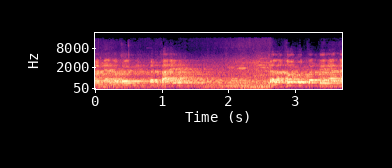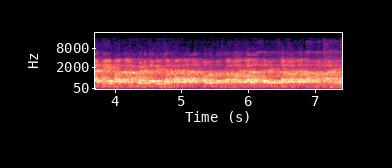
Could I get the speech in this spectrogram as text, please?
करण्याचा प्रयत्न करताय त्याला चोख उत्तर देण्यासाठी माझा आंबेडकरी समाजाला बौद्ध समाजाला दलित समाजाला मान आहे.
